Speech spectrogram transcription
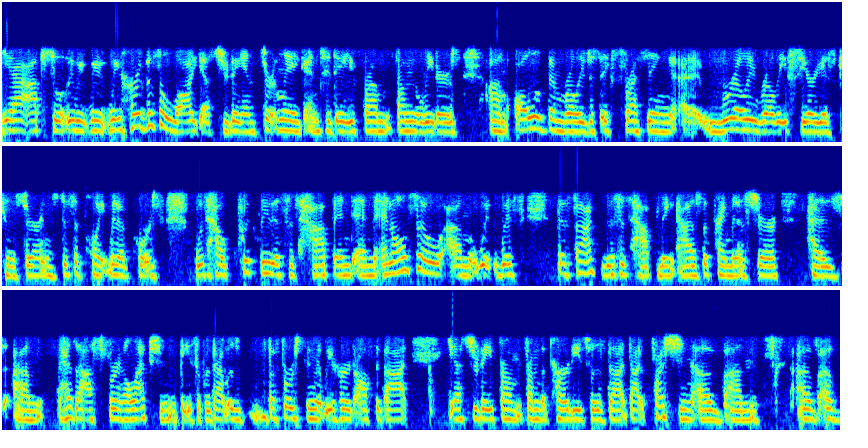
Yeah, absolutely. We, we, we, heard this a lot yesterday, and certainly again today from from the leaders. Um, all of them really just expressing uh, really, really serious concerns, disappointment, of course, with how quickly this has happened, and and also um, with, with the fact that this is happening as the prime minister has um, has asked for an election. Basically, that was the first thing that we heard off the bat yesterday from from the parties was that that question of um, of, of,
